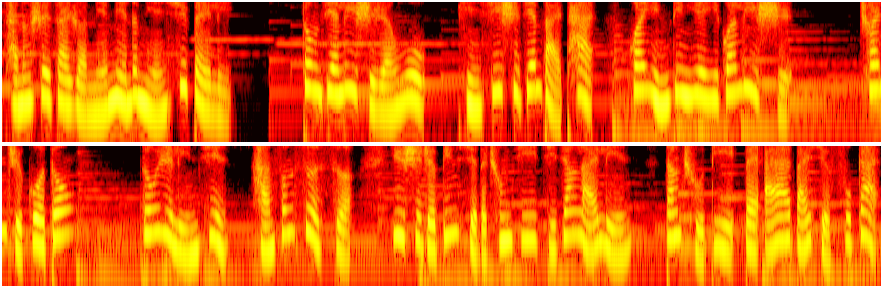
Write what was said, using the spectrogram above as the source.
才能睡在软绵绵的棉絮被里？洞见历史人物，品析世间百态。欢迎订阅《一观历史》。穿指过冬，冬日临近，寒风瑟瑟，预示着冰雪的冲击即将来临。当楚地被皑皑白雪覆盖。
